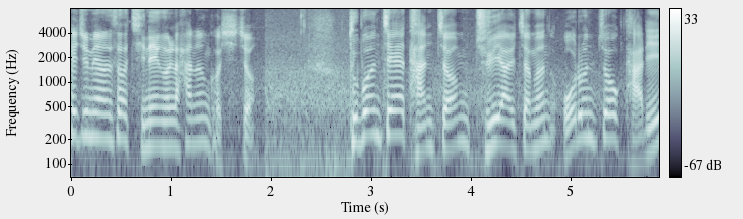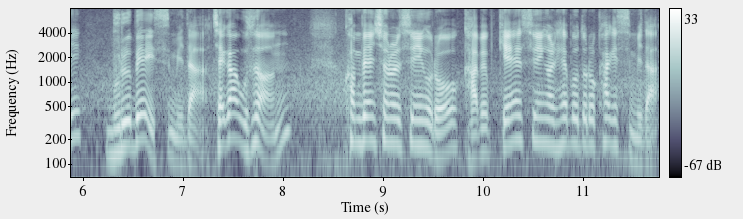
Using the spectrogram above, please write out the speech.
해주면서 진행을 하는 것이죠. 두 번째 단점, 주의할 점은 오른쪽 다리 무릎에 있습니다. 제가 우선 컨벤셔널 스윙으로 가볍게 스윙을 해보도록 하겠습니다.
